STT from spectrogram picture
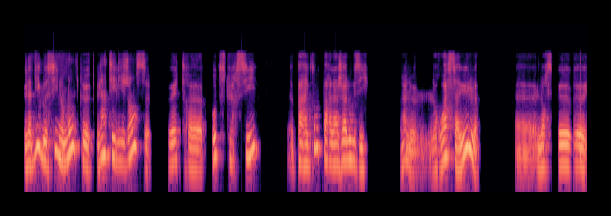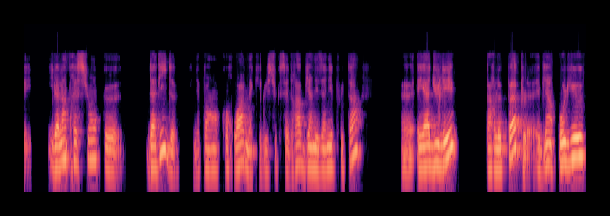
la Bible aussi nous montre que l'intelligence peut être euh, obscurcie, euh, par exemple, par la jalousie. Le, le roi Saül euh, lorsque il a l'impression que David, qui n'est pas encore roi, mais qui lui succédera bien des années plus tard, euh, est adulé par le peuple, eh bien, au lieu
